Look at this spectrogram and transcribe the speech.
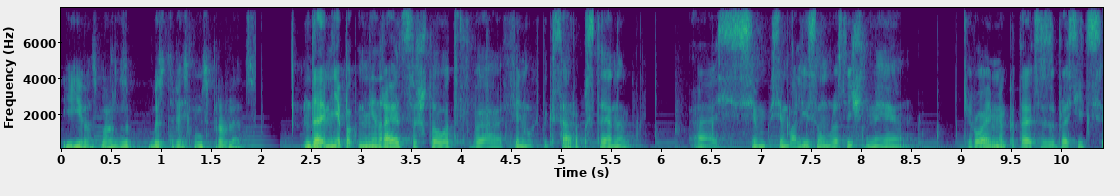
и, возможно, быстрее с ними справляться. Да, и мне, мне нравится, что вот в фильмах Pixar постоянно сим, символизмом, различными героями пытаются изобразить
